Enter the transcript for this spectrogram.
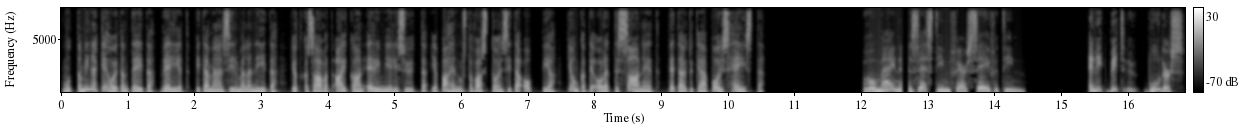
Mutta minä kehoitan teitä, veljet, pitämään silmällä niitä, jotka saavat aikaan erimielisyyttä ja pahennusta vastoin sitä oppia, jonka te olette saaneet, vetäytykää pois heistä. Romeinen 16 vers 17. En ik bid u, broeders,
